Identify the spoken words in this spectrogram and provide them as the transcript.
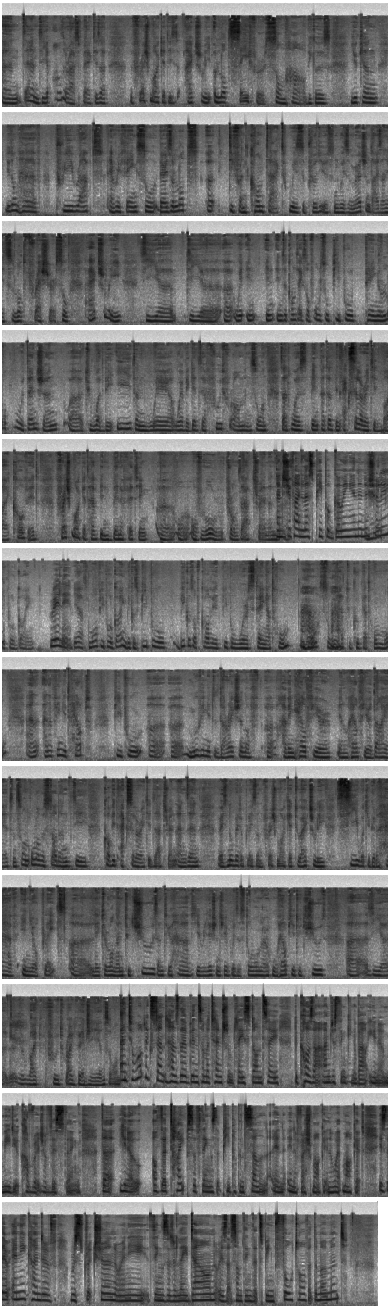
And then the other aspect is that the fresh market is actually a lot safer somehow because you can you don't have pre-wrapped everything so there is a lot uh, different contact with the produce and with the merchandise and it's a lot fresher so actually the uh, the uh, uh, in, in in the context of also people paying a lot more attention uh, to what they eat and where where they get their food from and so on. That was been that has been accelerated by COVID. Fresh market have been benefiting uh, overall from that trend. And, and did you find less people going in initially? More people going. Really? Yes, more people going because people, because of COVID, people were staying at home uh-huh. more, so uh-huh. they had to cook at home more, and and I think it helped people uh, uh, moving into the direction of uh, having healthier, you know, healthier diets and so on. All of a sudden, the COVID accelerated that trend, and then there is no better place than fresh market to actually see what you're going to have in your plate uh, later on, and to choose and to have the relationship with the stall owner who help you to choose uh, the, uh, the, the right fruit, right veggie, and so on. And to what extent has there been some attention placed on, say, because I, I'm just thinking about you know media coverage of this thing that you know of the types of things that people can sell in, in, in, a fresh market, in a wet market. Is there any kind of restriction or any things that are laid down, or is that something that's being thought of at the moment?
